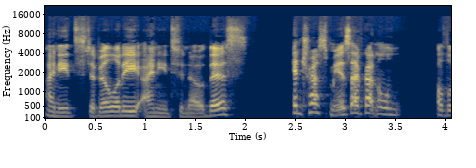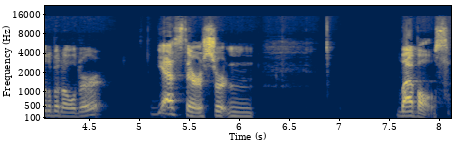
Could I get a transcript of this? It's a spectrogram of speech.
I need stability. I need to know this. And trust me, as I've gotten a, a little bit older, yes, there are certain levels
